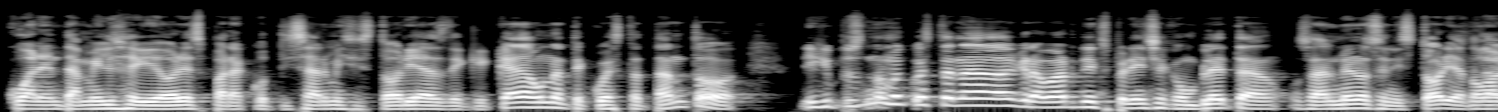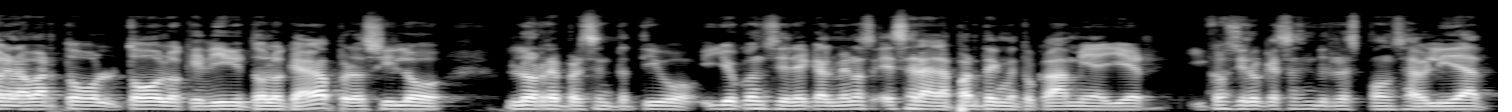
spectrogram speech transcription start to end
40 mil seguidores para cotizar mis historias de que cada una te cuesta tanto. Dije, pues no me cuesta nada grabar mi experiencia completa. O sea, al menos en historias. No voy a grabar todo, todo lo que diga y todo lo que haga, pero sí lo, lo representativo. Y yo consideré que al menos esa era la parte que me tocaba a mí ayer. Y considero que esa es mi responsabilidad.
